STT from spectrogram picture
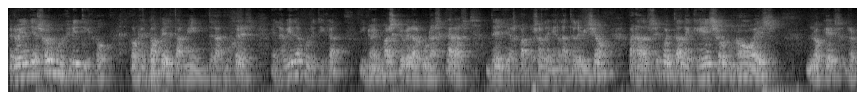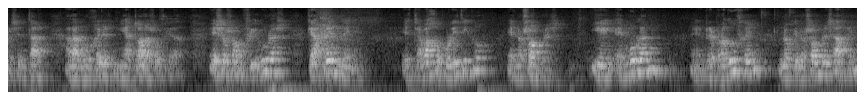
Pero hoy en día soy muy crítico con el papel también de las mujeres en la vida política y no hay más que ver algunas caras de ellas cuando salen en la televisión para darse cuenta de que eso no es lo que es representar a las mujeres ni a toda la sociedad. Esos son figuras que aprenden el trabajo político en los hombres y emulan, eh, reproducen lo que los hombres hacen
